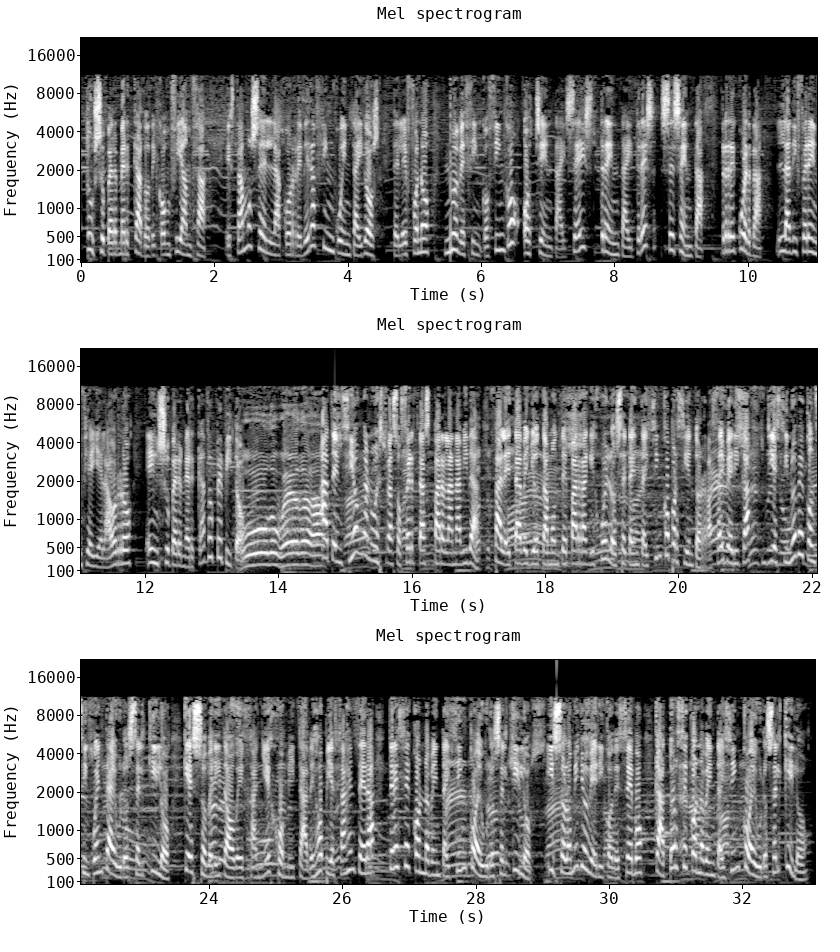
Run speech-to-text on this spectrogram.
tu supermercado de confianza. Estamos en la Corredera 52, teléfono 955 86 33 60. Recuerda, la diferencia y el ahorro en Supermercado Pepito. Atención a nuestras ofertas para la Navidad. Paleta bellota Monteparra Guijuelo 75% raza ibérica 19,50 euros el kilo. Queso verita oveja añejo mitades o piezas enteras 13,95 euros el kilo. Y solomillo ibérico de cebo 14,95 euros el kilo.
